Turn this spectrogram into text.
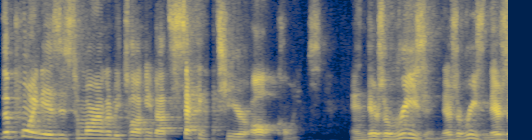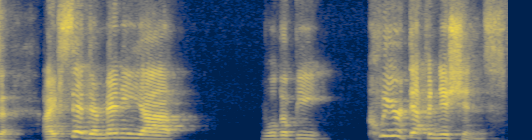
the point is, is tomorrow I'm going to be talking about second tier altcoins. And there's a reason. There's a reason. There's a. I've said there are many. Uh, will there'll be clear definitions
